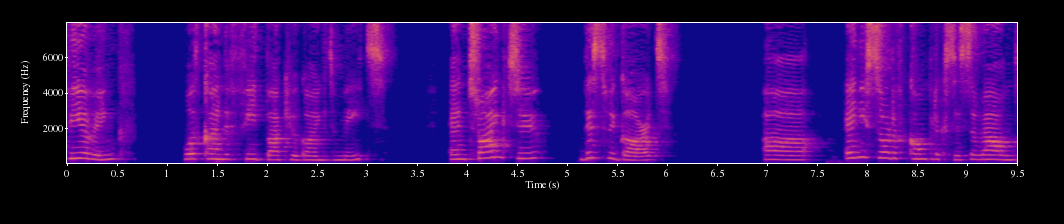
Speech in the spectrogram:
fearing what kind of feedback you're going to meet, and trying to disregard uh, any sort of complexes around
